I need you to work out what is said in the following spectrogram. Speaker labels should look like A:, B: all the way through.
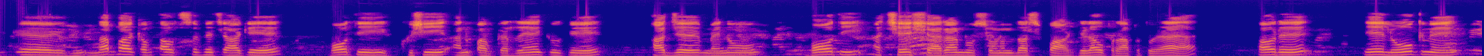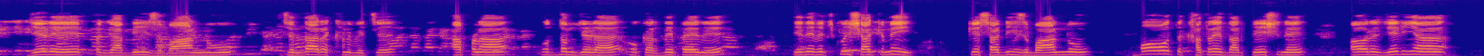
A: ਨਾਭਾ ਕਵਿਤਾ ਉਤਸਵ ਵਿੱਚ ਆ ਕੇ ਬਹੁਤ ਹੀ ਖੁਸ਼ੀ ਅਨੁਭਵ ਕਰ ਰਹੇ ਹਾਂ ਕਿਉਂਕਿ ਅੱਜ ਮੈਨੂੰ ਬਹੁਤ ਹੀ ਅੱਛੇ ਸ਼ਾਇਰਾਂ ਨੂੰ ਸੁਣਨ ਦਾ ਸੁਭਾਗ ਜਿਹੜਾ ਉਹ ਪ੍ਰਾਪਤ ਹੋਇਆ ਹੈ। ਔਰ ਇਹ ਲੋਕ ਨੇ ਜਿਹੜੇ ਪੰਜਾਬੀ ਜ਼ੁਬਾਨ ਨੂੰ ਜਿੰਦਾ ਰੱਖਣ ਵਿੱਚ ਆਪਣਾ ਉਦਮ ਜਿਹੜਾ ਉਹ ਕਰਦੇ ਪਏ ਨੇ। ਇਹਦੇ ਵਿੱਚ ਕੋਈ ਸ਼ੱਕ ਨਹੀਂ ਕਿ ਸਾਡੀ ਜ਼ੁਬਾਨ ਨੂੰ ਬਹੁਤ ਖਤਰੇ ਦਰਪੇਸ਼ ਨੇ। ਔਰ ਜਿਹੜੀਆਂ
